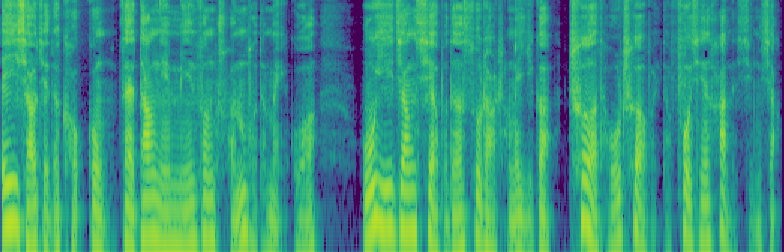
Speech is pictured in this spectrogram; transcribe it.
A 小姐的口供在当年民风淳朴的美国，无疑将谢伯德塑造成了一个彻头彻尾的负心汉的形象。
